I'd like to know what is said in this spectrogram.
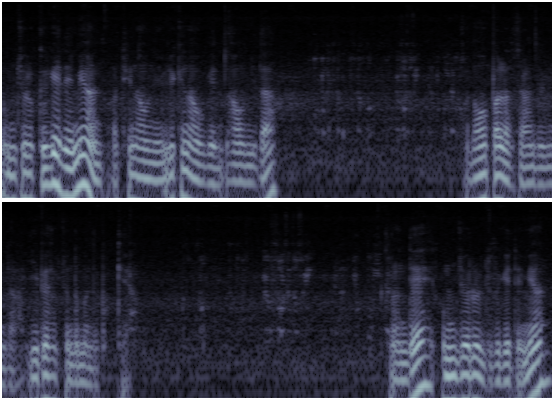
음조를 끄게 되면 어떻게 나오냐면 이렇게 나오게 나옵니다. 어, 너무 빨라서 잘안 들립니다. 2배속 정도만 해볼게요. 그런데 음조를 누르게 되면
